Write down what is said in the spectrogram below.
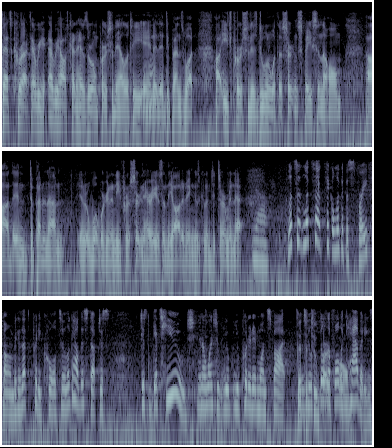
That's correct. Every every house kind of has their own personality, and Mm-hmm. it, it depends what uh, each person is doing with a certain space in the home, uh, and depending on you know, what we're going to need for certain areas, and the auditing is going to determine that. Yeah. Let's uh, let's uh, take a look at the spray foam because that's pretty cool too. Look at how this stuff just just gets huge. You know, once you you, you put it in one spot, That's it a fills two-part up all the cavities.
